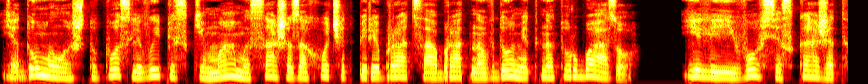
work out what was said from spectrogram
Я думала, что после выписки мамы Саша захочет перебраться обратно в домик на турбазу. Или и вовсе скажет,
